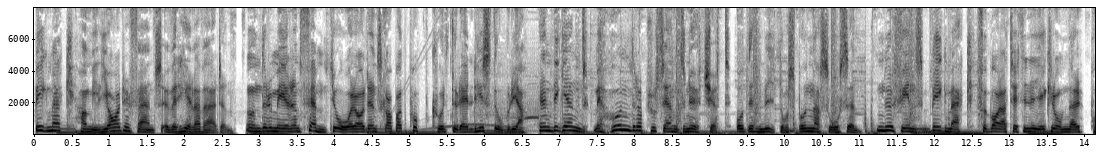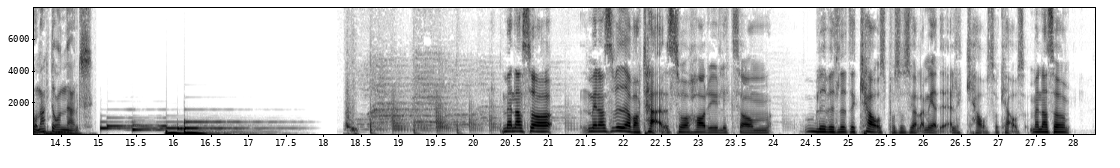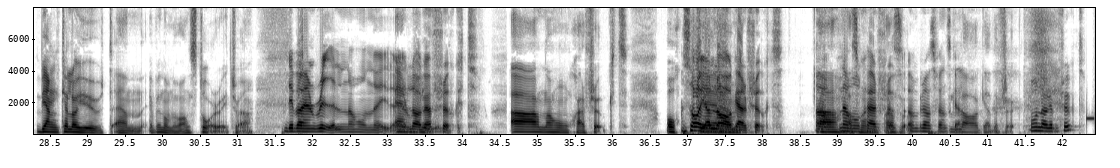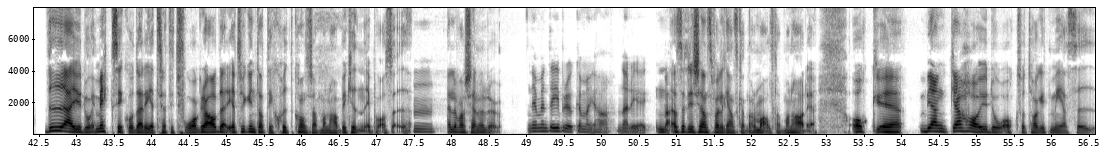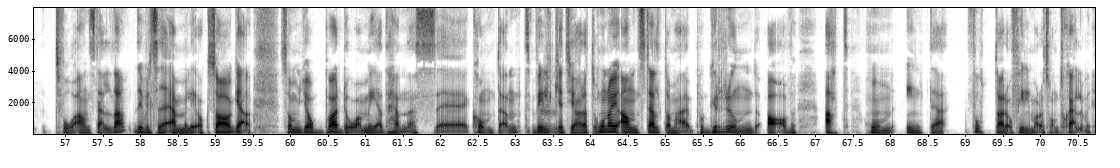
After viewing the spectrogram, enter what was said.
Big Mac har miljarder fans över hela världen. Under mer än 50 år har den skapat popkulturell historia. En legend med 100% nötkött och den mytomspunna såsen. Nu finns Big Mac för bara 39 kronor på McDonalds. Men alltså, medan vi har varit här så har det ju liksom blivit lite kaos på sociala medier. Eller kaos och kaos. Men alltså, Bianca la ju ut en, jag vet inte om det var en story tror jag. Det var en reel när hon eh, En lagar reel. frukt. Ah, när hon skär frukt. Och, Sa jag eh, lagar frukt? Ja, ah, när hon alltså skär frukt. alltså, Ja, bra svenska. Lagade frukt. Hon lagade frukt. Vi är ju då i Mexiko där det är 32 grader. Jag tycker inte att det är skitkonstigt att man har bikini på sig. Mm. Eller vad känner du? Nej men det brukar man ju ha när det är Mm, varmt. Alltså det känns väl ganska normalt att man har det. Och eh, Bianca har ju då också tagit med sig två anställda, det vill säga Emily och Saga, som jobbar då med hennes eh, content. Vilket gör att hon har ju anställt de här på grund av att hon inte fotar och filmar och sånt själv.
